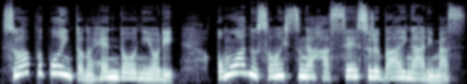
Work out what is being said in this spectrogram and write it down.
スワップポイントの変動により思わぬ損失が発生する場合があります。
